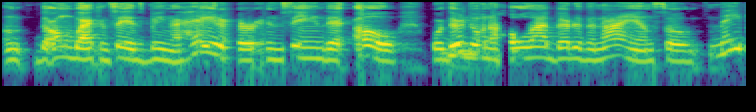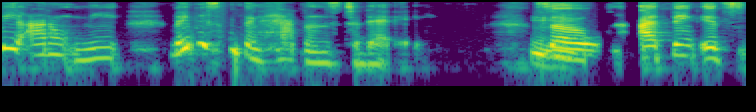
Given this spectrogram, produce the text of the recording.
um, the only way I can say is being a hater and seeing that, oh, well, they're Mhm. doing a whole lot better than I am. So maybe I don't need, maybe something happens today. Mhm. So I think it's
